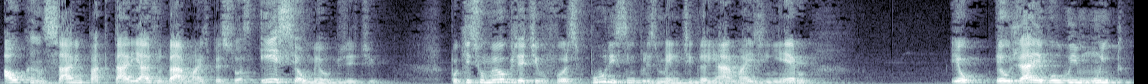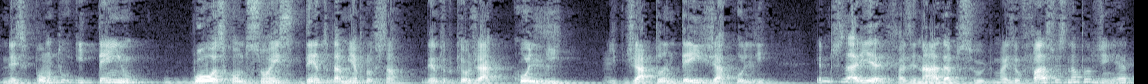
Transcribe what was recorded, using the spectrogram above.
alcançar, impactar e ajudar mais pessoas. Esse é o meu objetivo. Porque se o meu objetivo fosse pura e simplesmente ganhar mais dinheiro, eu, eu já evolui muito nesse ponto e tenho boas condições dentro da minha profissão, dentro do que eu já colhi, já plantei e já colhi. Eu não precisaria fazer nada absurdo, mas eu faço isso não pelo dinheiro.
